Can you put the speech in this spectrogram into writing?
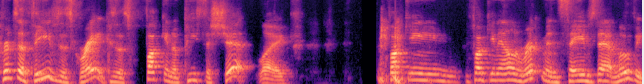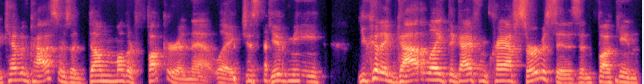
Prince of Thieves is great because it's fucking a piece of shit. Like fucking fucking Alan Rickman saves that movie. Kevin Costner's a dumb motherfucker in that. Like, just give me you could have got like the guy from Craft Services and fucking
